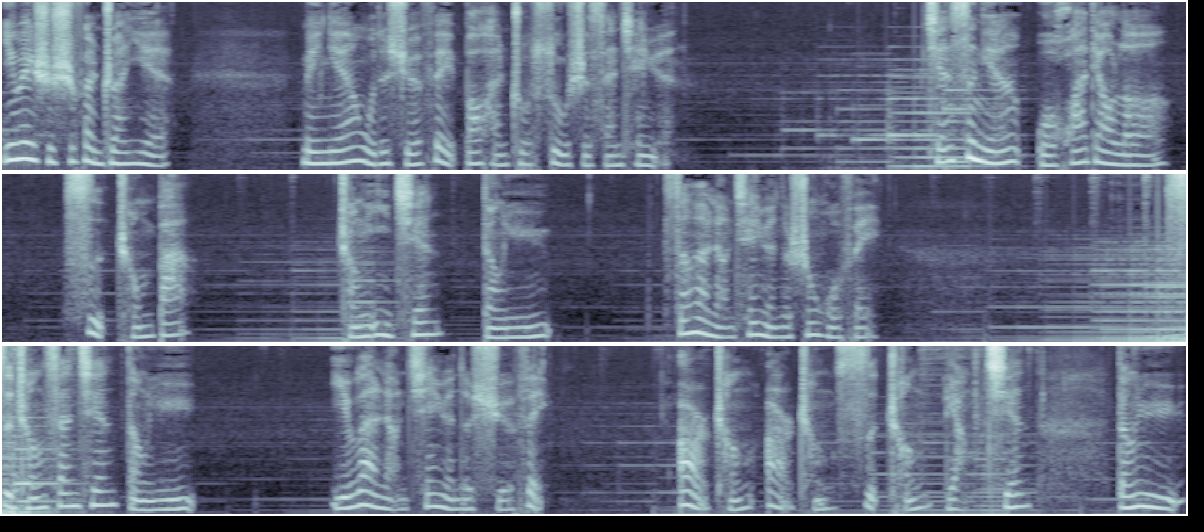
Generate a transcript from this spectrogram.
因为是师范专业，每年我的学费包含住宿是三千元。前四年我花掉了四乘八乘一千等于三万两千元的生活费，四乘三千等于一万两千元的学费，二乘二乘四乘两千等于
